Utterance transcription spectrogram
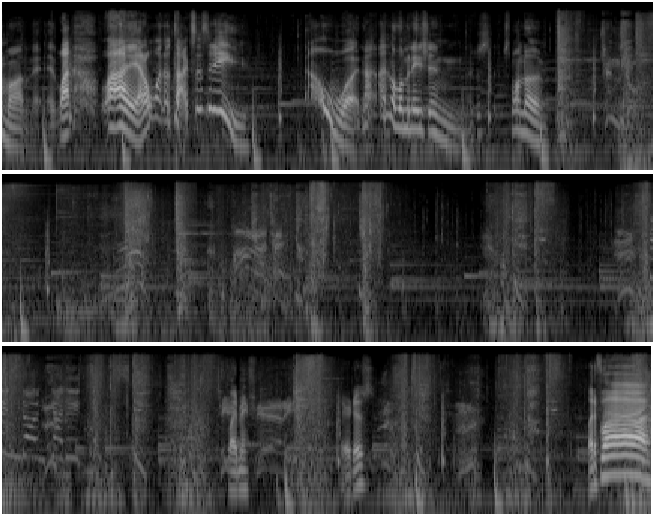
Come on, man. Why? Why? I don't want no toxicity. No, what? not an elimination. I just, just want to. Let me. There it is. Let it fly.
